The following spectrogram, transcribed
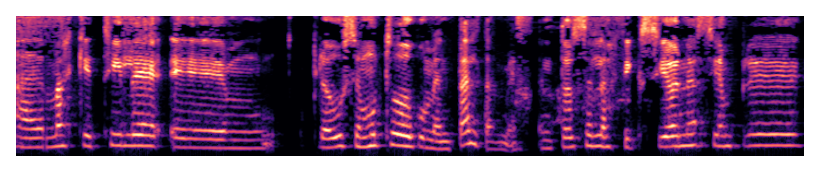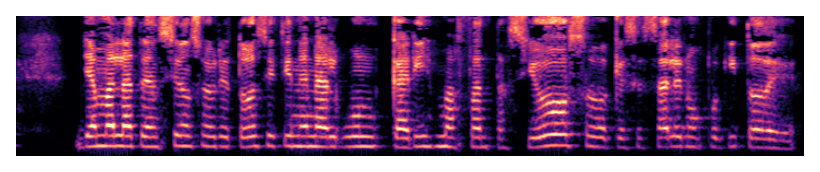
Además que Chile eh, produce mucho documental también, entonces las ficciones siempre llaman la atención, sobre todo si tienen algún carisma fantasioso, que se salen un poquito de,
